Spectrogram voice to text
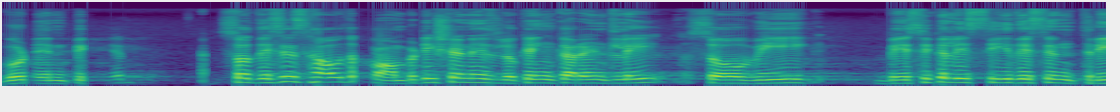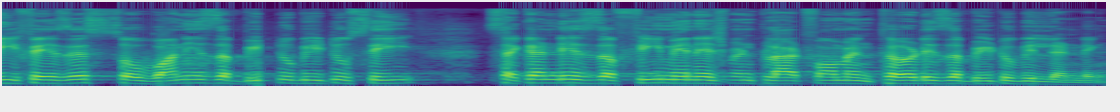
good NPA. So this is how the competition is looking currently. So we basically see this in three phases. So one is the B2B2C, second is the fee management platform, and third is the B2B lending.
